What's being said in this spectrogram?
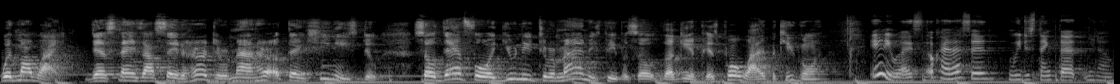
with my wife, there's things I say to her to remind her of things she needs to do. So therefore, you need to remind these people. So again, piss poor wife, but keep going. Anyways, okay, that's it. We just think that, you know,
